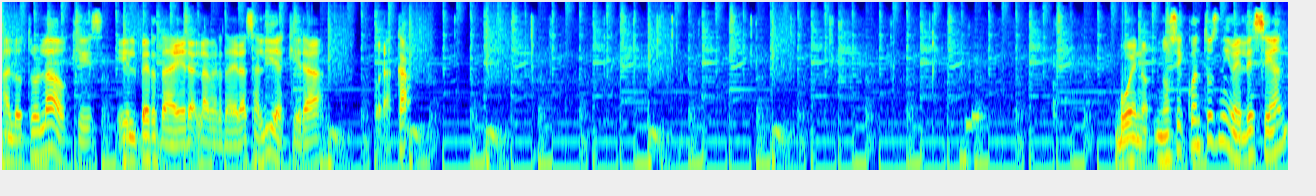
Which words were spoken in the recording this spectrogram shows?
al otro lado, que es el verdadera, la verdadera salida, que era por acá. Bueno, no sé cuántos niveles sean,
